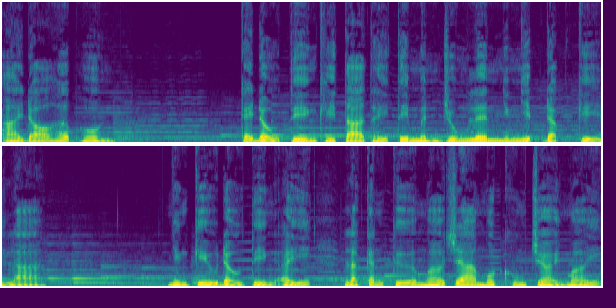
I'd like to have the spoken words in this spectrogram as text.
ai đó hớp hồn cái đầu tiên khi ta thấy tim mình rung lên những nhịp đập kỳ lạ. Những kiểu đầu tiên ấy là cánh cửa mở ra một khung trời mới.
